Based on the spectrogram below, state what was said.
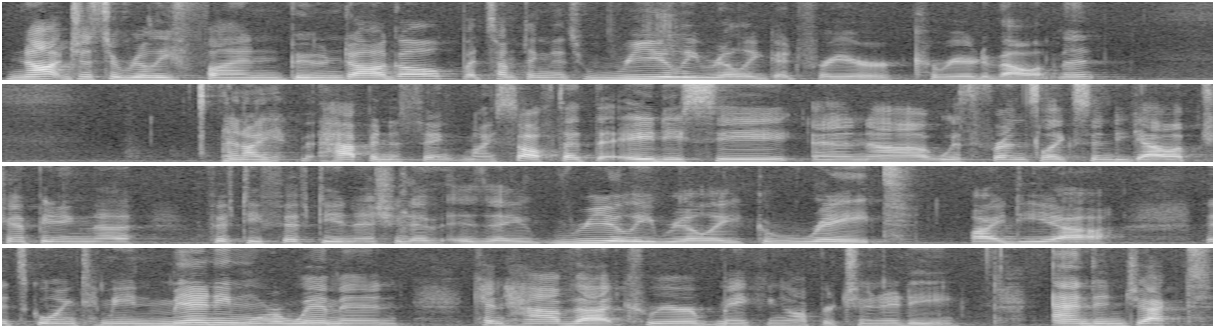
not just a really fun boondoggle, but something that's really, really good for your career development. And I happen to think myself that the ADC and uh, with friends like Cindy Gallop championing the 50-50 initiative is a really, really great idea that's going to mean many more women can have that career making opportunity and inject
